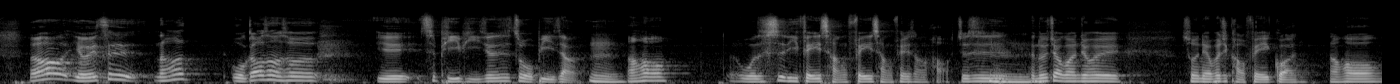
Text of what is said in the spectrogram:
然后有一次，然后我高中的时候也是皮皮，就是作弊这样。嗯，然后我的视力非常非常非常好，就是嗯很多教官就会说你要不要去考飞官，然后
